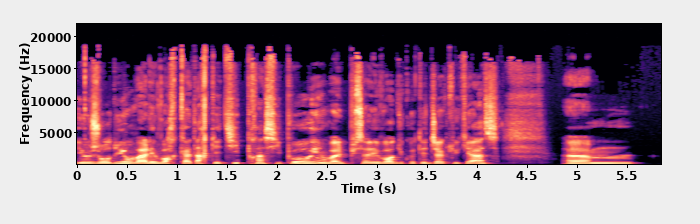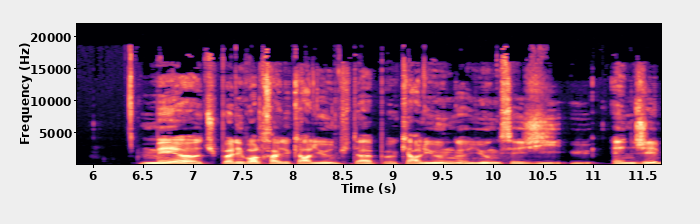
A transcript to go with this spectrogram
et aujourd'hui, on va aller voir quatre archétypes principaux et on va plus aller voir du côté de Jack Lucas. Euh, mais euh, tu peux aller voir le travail de Carl Jung. Tu tapes Carl Jung. Jung, c'est J-U-N-G.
